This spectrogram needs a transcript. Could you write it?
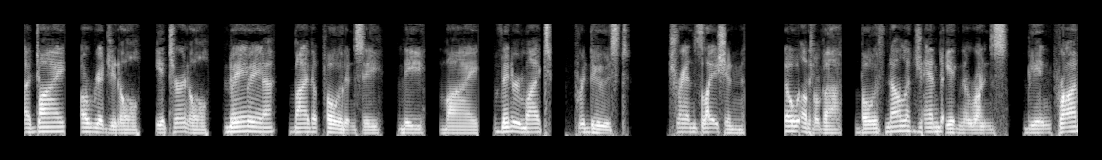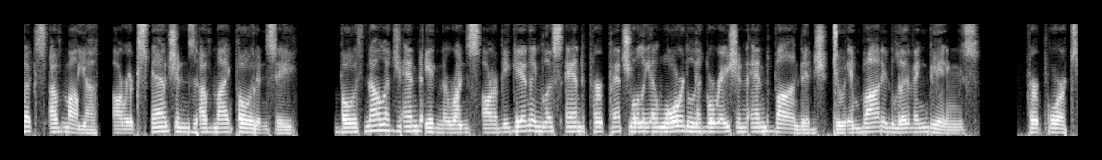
adai, original, eternal, maya, by the potency, me, my, vinarmite, produced. Translation. O Uddhava, both knowledge and ignorance, being products of Maya, are expansions of my potency, both knowledge and ignorance are beginningless and perpetually award liberation and bondage to embodied living beings. Purport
